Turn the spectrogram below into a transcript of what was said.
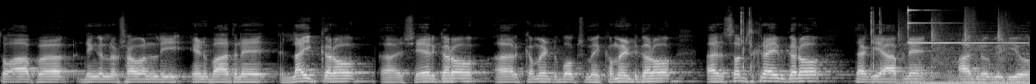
तो आप डिंगल रसावली इन बात ने लाइक करो शेयर करो, और कमेंट बॉक्स में कमेंट करो, और सब्सक्राइब करो, ताकि आपने अगलो वीडियो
